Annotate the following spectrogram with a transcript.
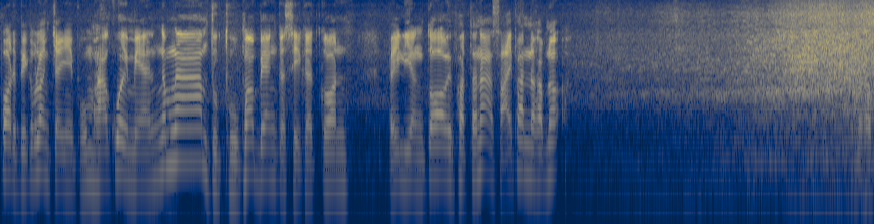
พ่อได้เป็นกำลังใจให้ผมหากล้วยแมนงามๆถูกๆมาแบ่งเกษตรกรไปเลี้ยงต่อไปพัฒนาสายพันธุ์นะครับเนาะนะครับ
